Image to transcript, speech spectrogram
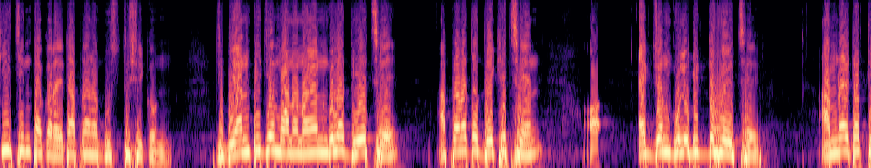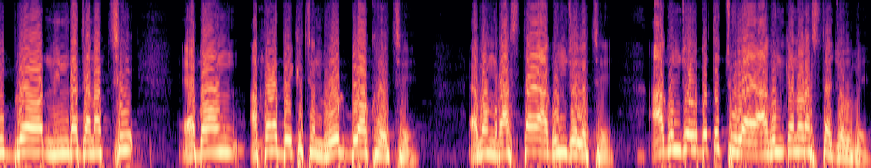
কি চিন্তা করে, এটা আপনারা বুঝতে শিখুন। যে, বিএনপি যে মনোনয়নগুলো দিয়েছে, আপনারা তো দেখেছেন একজন গুলিবিদ্ধ হয়েছে। আমরা এটা তীব্র নিন্দা জানাচ্ছি এবং আপনারা দেখেছেন, রোড ব্লক হয়েছে। এবং রাস্তায় আগুন জ্বলেছে। আগুন জ্বলবে তো চুলায়, আগুন কেন রাস্তায় জ্বলবে?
